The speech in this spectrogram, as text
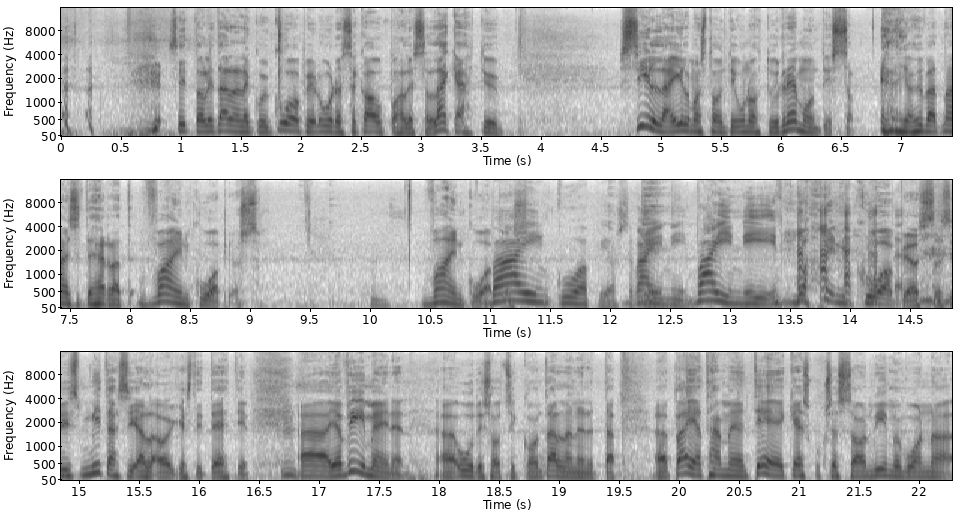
Sitten oli tällainen kuin Kuopion uudessa kauppahallissa läkähtyy. Sillä ilmastointi unohtui remontissa. Ja hyvät naiset ja herrat, vain Kuopiossa. Vain Kuopiossa. Vain Kuopiossa, vai Niin. niin, vai niin. Vain Kuopiossa. Siis mitä siellä oikeasti tehtiin? Ää, ja viimeinen ää, uutisotsikko on tällainen, että Päijät-Hämeen TE-keskuksessa on viime vuonna ää,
